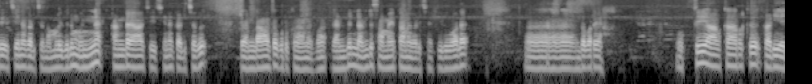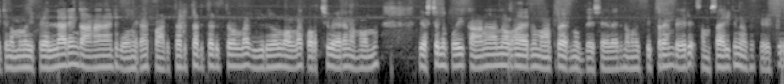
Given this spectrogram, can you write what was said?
ചേച്ചീനെ കടിച്ചത്. നമ്മൾ ഇതിന് മുന്നേ കണ്ട ആ ചേച്ചീനെ കടിച്ചത് രണ്ടാമത്തെ കുറുക്കനാണ്. ഇപ്പം രണ്ടും രണ്ട് സമയത്താണ് കടിച്ചത്. ഇതുപോലെ എന്താ പറയുക ഒത്തിരി ആൾക്കാർക്ക് കടിയേറ്റ്. നമ്മൾ ഇപ്പോൾ എല്ലാവരെയും കാണാനായിട്ട് പോകുന്നില്ല. ഇപ്പോൾ അടുത്തടുത്തടുത്തടുത്തുള്ള വീടുകളിലുള്ള കുറച്ച് പേരെ നമ്മളൊന്ന് ജസ്റ്റ് ഒന്ന് പോയി കാണുക എന്നുള്ളതായിരുന്നു മാത്രമായിരുന്നു ഉദ്ദേശം. ഏതായാലും നമ്മളിപ്പോൾ ഇത്രയും പേര് സംസാരിക്കുന്നതൊക്കെ കേട്ടു.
